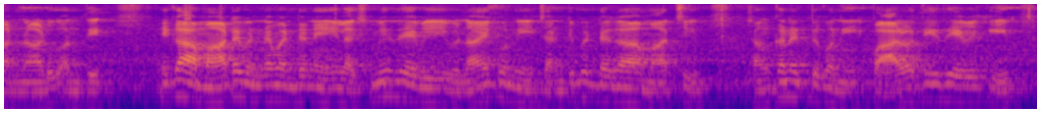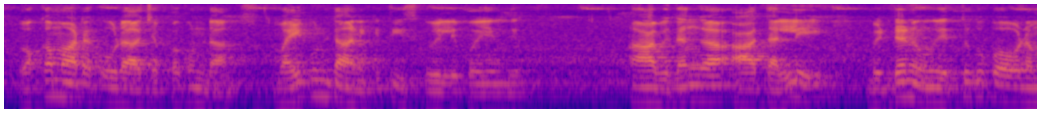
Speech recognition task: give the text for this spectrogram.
అన్నాడు అంతే. ఇక ఆ మాట విన్న వెంటనే లక్ష్మీదేవి వినాయకుడిని చంటిబిడ్డగా మార్చి చంకనెత్తుకొని పార్వతీదేవికి ఒక్క మాట కూడా చెప్పకుండా వైకుంఠానికి తీసుకువెళ్ళిపోయింది. ఆ విధంగా ఆ తల్లి బిడ్డను ఎత్తుకుపోవడం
